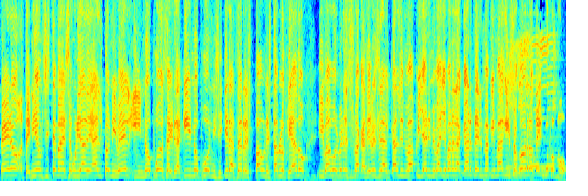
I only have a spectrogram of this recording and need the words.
Pero tenía un sistema de seguridad de alto nivel y no puedo salir de aquí. No puedo ni siquiera hacer respawn. Está bloqueado y va a volver de sus vacaciones el alcalde. y Me va a pillar y me va a llevar a la cárcel. Maki Maki, socorro, tengo como.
